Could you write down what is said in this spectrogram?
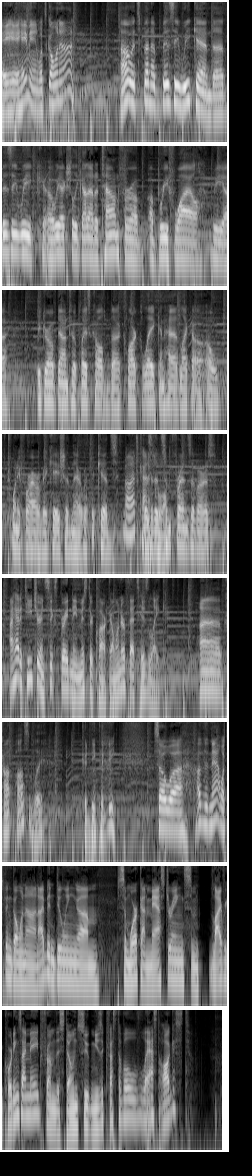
Hey, hey, hey, man, what's going on? Oh, it's been a busy weekend, a busy week. Uh, we actually got out of town for a, a brief while. We uh, we drove down to a place called uh, Clark Lake and had like a, a 24-hour vacation there with the kids. Oh, that's kind of cool. Visited cool. some friends of ours. I had a teacher in sixth grade named Mr. Clark. I wonder if that's his lake. Uh, possibly. Could be, could be. So, uh, other than that, what's been going on? I've been doing um, some work on mastering some live recordings I made from the Stone Soup Music Festival last August.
